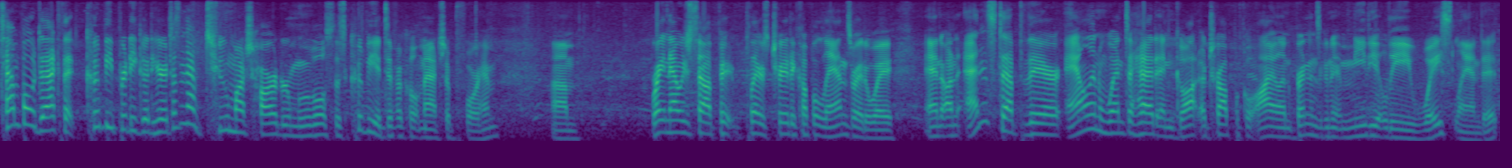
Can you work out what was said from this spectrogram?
tempo deck that could be pretty good here. It doesn't have too much hard removal, so this could be a difficult matchup for him. Um, right now, we just saw players trade a couple lands right away. And on end step there, Alan went ahead and got a Tropical Island. Brenden's going to immediately wasteland it.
